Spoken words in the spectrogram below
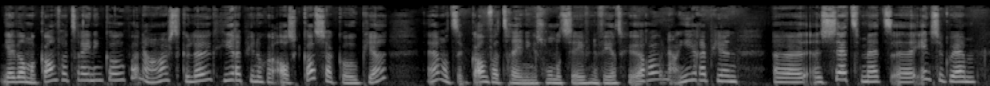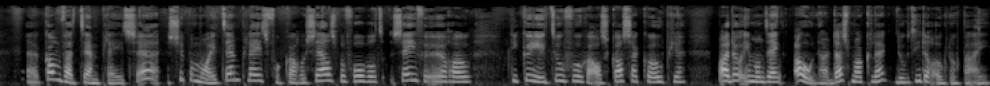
jij wil mijn Canva training kopen? Nou, hartstikke leuk. Hier heb je nog een als kassakoopje. Hè, want een Canva training is 147 euro. Nou, hier heb je een, een set met Instagram uh, Canva templates. Hè? Supermooie templates voor carousels bijvoorbeeld. 7 euro. Die kun je toevoegen als kassakoopje. Waardoor iemand denkt, oh, nou dat is makkelijk. Doe ik die er ook nog bij.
